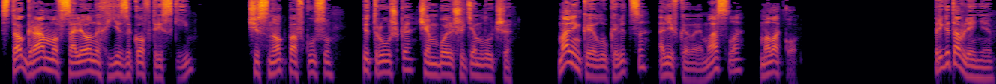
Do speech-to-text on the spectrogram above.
100 граммов соленых языков трески, чеснок по вкусу, петрушка, чем больше, тем лучше, маленькая луковица, оливковое масло, молоко. Приготовление.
